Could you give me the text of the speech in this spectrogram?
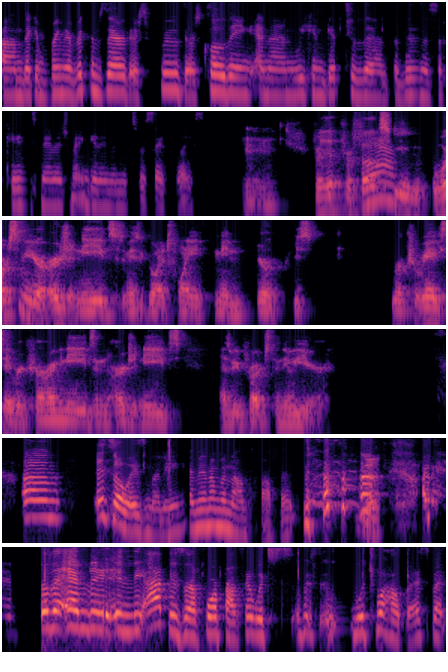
Um, they can bring their victims there. There's food, there's clothing, and then we can get to the, the business of case management and getting them into a safe place. Mm-hmm. For the for folks yeah. who, what are some of your urgent needs? I mean, going to twenty. I mean, your recurring, say recurring needs and urgent needs as we approach the new year. Um, it's always money. I mean, I'm a nonprofit. Yeah. I mean, so the and the and the app is a for profit, which which will help us. But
